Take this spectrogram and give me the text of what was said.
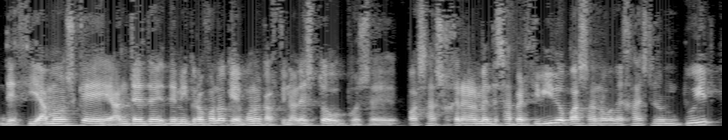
Decíamos que antes de, micrófono que bueno que al final esto pues eh, pasa generalmente desapercibido, pasa no deja de ser un tuit,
